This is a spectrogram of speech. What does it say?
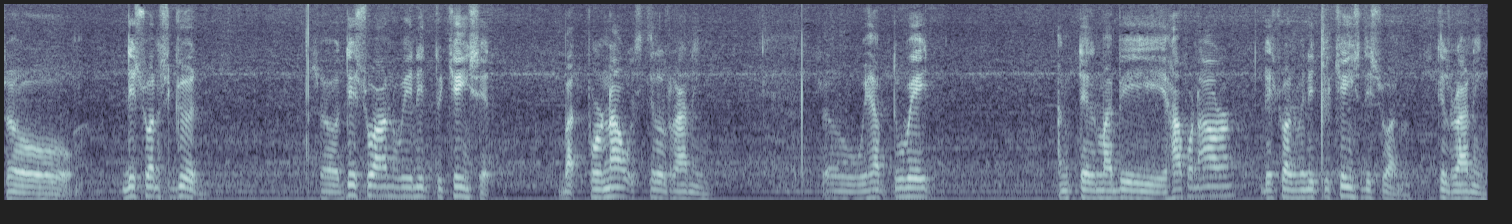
So this one's good. So this one we need to change it. But for now it's still running. So we have to wait until maybe half an hour. This one we need to change this one still running.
